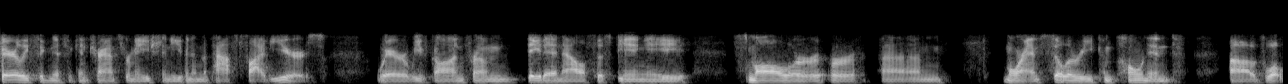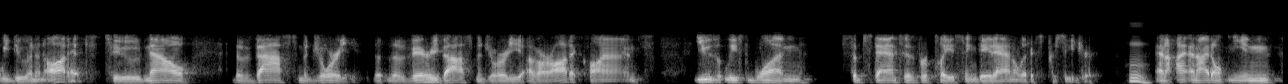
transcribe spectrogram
fairly significant transformation even in the past five years, where we've gone from data analysis being a small or, or um, more ancillary component of what we do in an audit to now the vast majority, the, the very vast majority of our audit clients use at least one substantive replacing data analytics procedure. Hmm. And I and I don't mean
